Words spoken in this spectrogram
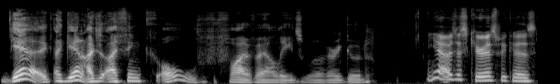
yeah, again, I, ju- I think all five of our leads were very good. Yeah, I was just curious because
